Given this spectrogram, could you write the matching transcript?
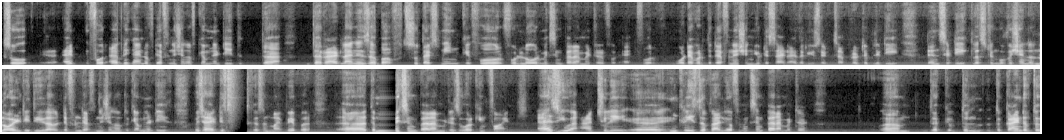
so at, for every kind of definition of community the, the the red line is above. So that's mean for for lower mixing parameter for for whatever the definition you decide either you said separability density clustering coefficient and loyalty these are different definition of the communities which i discuss in my paper uh, the mixing parameter is working fine. As you actually uh, increase the value of mixing parameter um, the, the the kind of the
